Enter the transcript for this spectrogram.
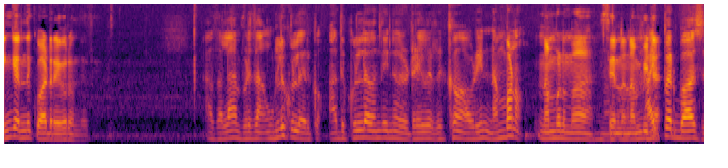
எங்க இருந்து குவா டிரைவர் வந்தது? அதெல்லாம் இப்படிதான். உள்ளுக்குள்ள இருக்கும். அதுக்குள்ள வந்து இன்னொரு டிரைவர் இருக்கும் அப்படின்னு நம்பணும். நம்பணுமா? சரி நான் நம்பிட்டேன். ஹைப்பர் பாஸ்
